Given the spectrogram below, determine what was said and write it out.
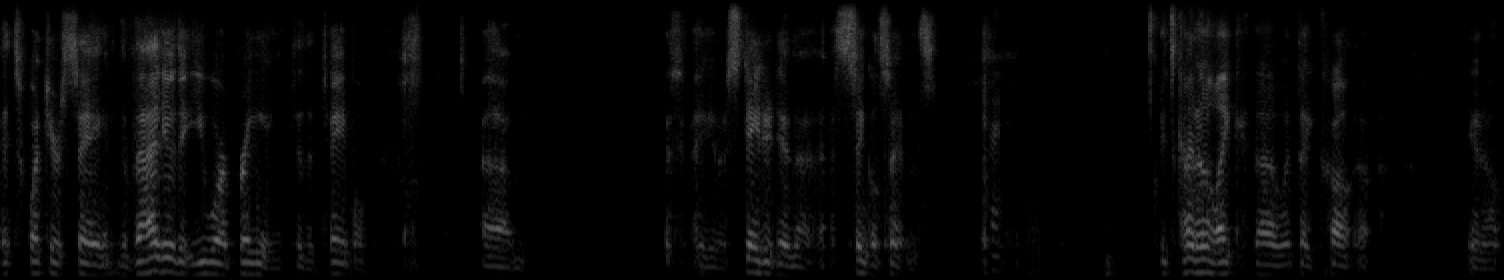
it's what you're saying. The value that you are bringing to the table, um, uh, you know, stated in a, a single sentence. Okay. It's kind of like uh, what they call, uh, you know,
